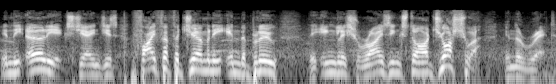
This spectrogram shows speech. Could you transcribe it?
in the early exchanges. Pfeifer for Germany in the blue, the English rising star Joshua in the red.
